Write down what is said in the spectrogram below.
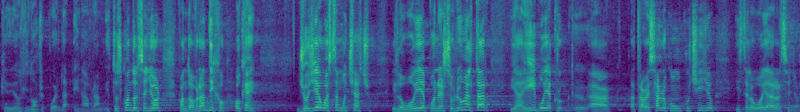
que Dios nos recuerda en Abraham. Entonces cuando el Señor, cuando Abraham dijo, ok, yo llevo a este muchacho y lo voy a poner sobre un altar y ahí voy a, eh, atravesarlo con un cuchillo y se lo voy a dar al Señor.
